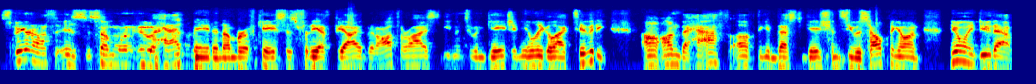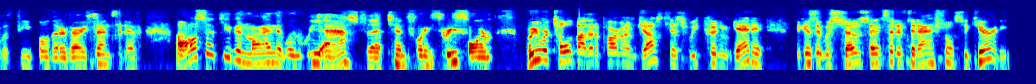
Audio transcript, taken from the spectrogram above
Smirnov is someone who had made a number of cases for the FBI, been authorized even to engage in illegal activity uh, on behalf of the investigations he was helping on. You only do that with people that are very sensitive. Uh, also keep in mind that when we asked for that 1023 form, we were told by the Department of Justice we couldn't get it because it was so sensitive to national security.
